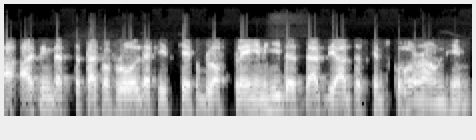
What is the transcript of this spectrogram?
uh, I think that's the type of role that he's capable of playing. And he does that, the others can score around him.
